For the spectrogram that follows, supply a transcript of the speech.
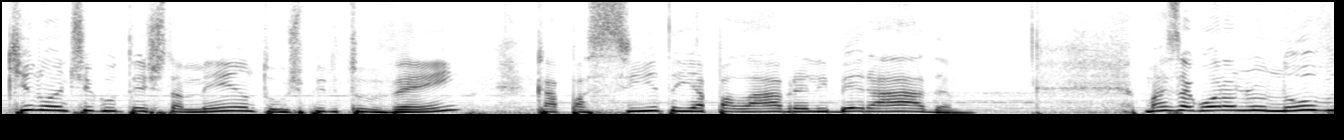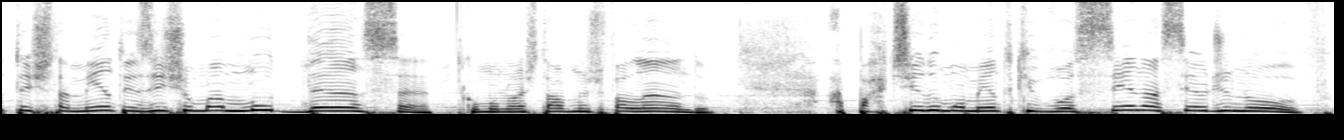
que no Antigo Testamento o Espírito vem, capacita e a palavra é liberada. Mas agora no Novo Testamento existe uma mudança, como nós estávamos falando. A partir do momento que você nasceu de novo,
